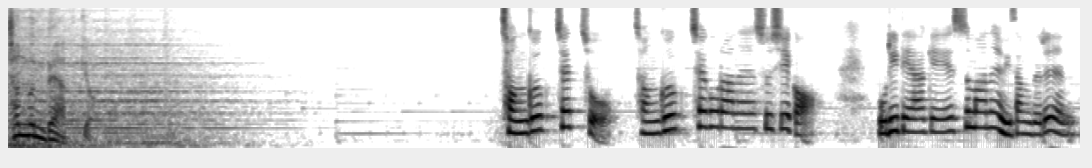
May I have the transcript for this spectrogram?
전문대학교 전국 최초, 전국 최고라는 수식어. 우리 대학의 수많은 위상들은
